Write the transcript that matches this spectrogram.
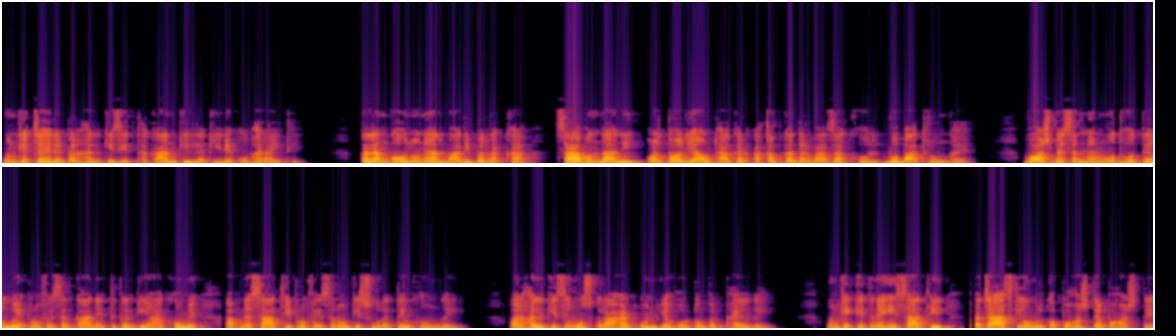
ان کے چہرے پر ہلکی سی تھکان کی لکیریں ابھر آئی تھی قلم کو انہوں نے الماری پر رکھا، صابن، دانی اور تولیا اٹھا کر عقب کا دروازہ کھول وہ باتھ روم گئے۔ واش بیسن میں منہ دھوتے ہوئے پروفیسر کانیتکر کی آنکھوں میں اپنے ساتھی پروفیسروں کی صورتیں گھوم گئی اور ہلکی سی مسکراہٹ ان کے ہوٹوں پر پھیل گئی۔ ان کے کتنے ہی ساتھی پچاس کی عمر کو پہنچتے پہنچتے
